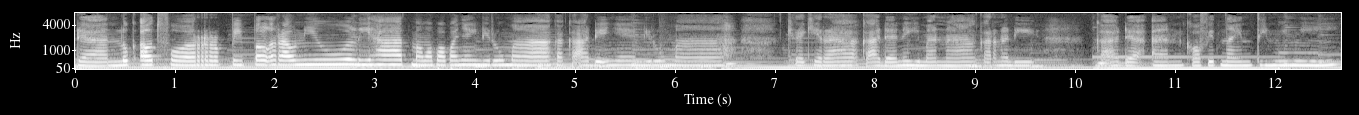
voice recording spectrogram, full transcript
Dan look out for people around you, lihat mama papanya yang di rumah, kakak adiknya yang di rumah. Kira-kira keadaannya gimana? Karena di keadaan COVID-19 ini,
